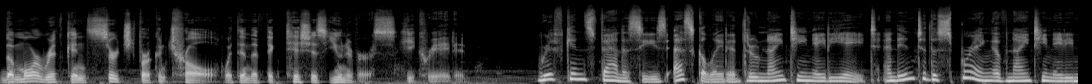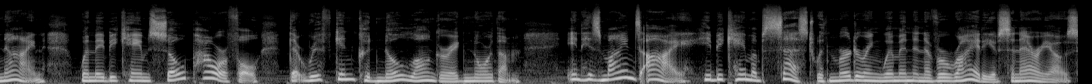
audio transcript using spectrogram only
the more Rifkin searched for control within the fictitious universe he created. Rifkin's fantasies escalated through 1988 and into the spring of 1989 when they became so powerful that Rifkin could no longer ignore them. In his mind's eye, he became obsessed with murdering women in a variety of scenarios.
